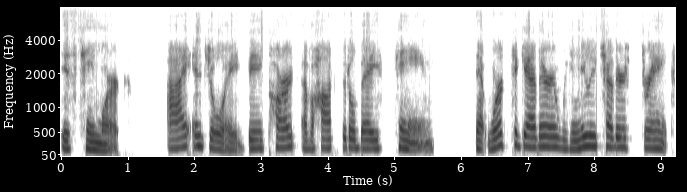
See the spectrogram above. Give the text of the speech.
is teamwork. I enjoyed being part of a hospital based team that worked together. We knew each other's strengths.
